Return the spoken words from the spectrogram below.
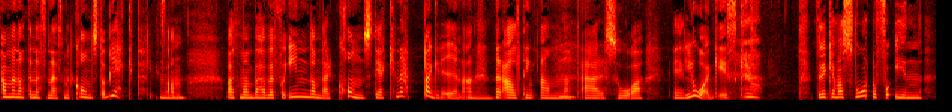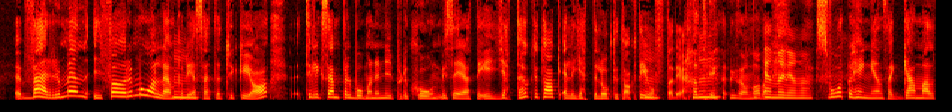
ja, men att det nästan är som ett konstobjekt. Liksom. Mm. Och att man behöver få in de där konstiga, knäppa grejerna mm. när allting annat mm. är så eh, logiskt. Ja. Det kan vara svårt att få in värmen i föremålen mm. på det sättet, tycker jag. Till exempel bor man i nyproduktion, vi säger att det är jättehögt i tak eller jättelågt i tak. Det är mm. ofta det. Mm. det är liksom ena, ena. Svårt att hänga en så gammal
